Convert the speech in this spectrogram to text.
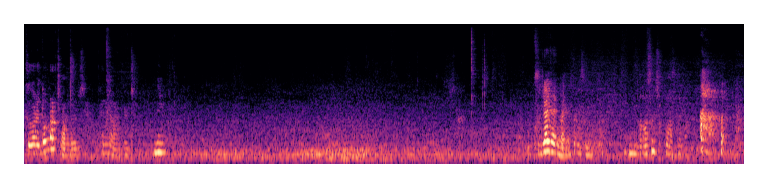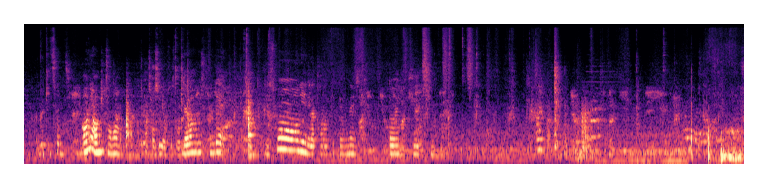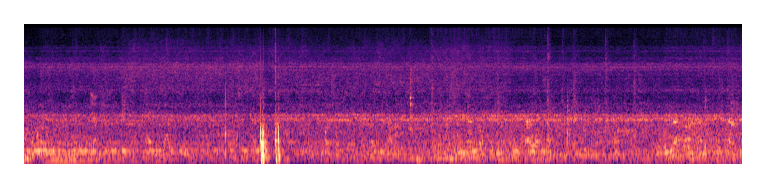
그거를 동그랗게 만들어주세요. 팬더 얼굴처럼. 네. 굴려야 되는 거 아니야? 소리 지르게. 응, 너가 손 씻고 와서 해봐. 너 귀찮지? 아니 안 귀찮아. 그래? 자신이 없어서. 내가 하고 싶은데 이 손이 내가 더럽기 때문에 너에게 기회 주는 거야.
